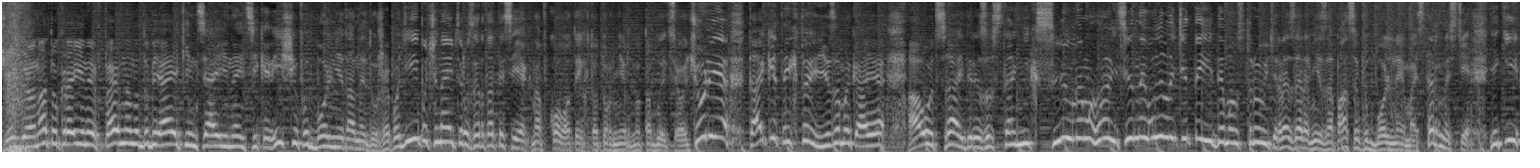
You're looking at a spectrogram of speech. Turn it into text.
Чемпіонат України впевнено добігає кінця, і найцікавіші футбольні та не дуже події починають розгортатися як навколо тих, хто турнірну таблицю очолює, так і тих, хто її замикає. Аутсайдери з останніх сил намагаються не вилетіти і демонструють резервні запаси футбольної майстерності, які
